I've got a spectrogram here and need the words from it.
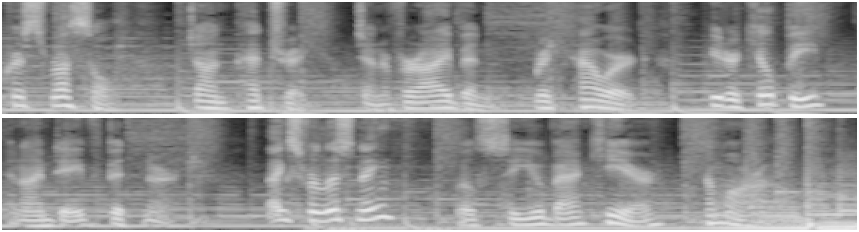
Chris Russell, John Petrick, Jennifer Eiben, Rick Howard, Peter Kilpe, and I'm Dave Bittner. Thanks for listening. We'll see you back here tomorrow.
